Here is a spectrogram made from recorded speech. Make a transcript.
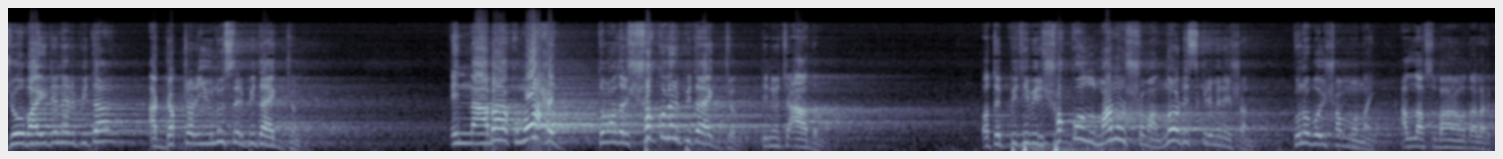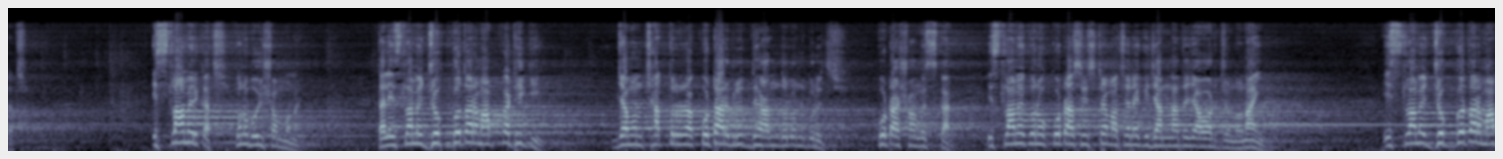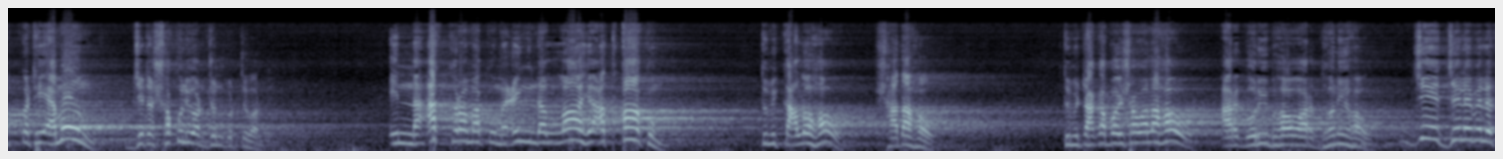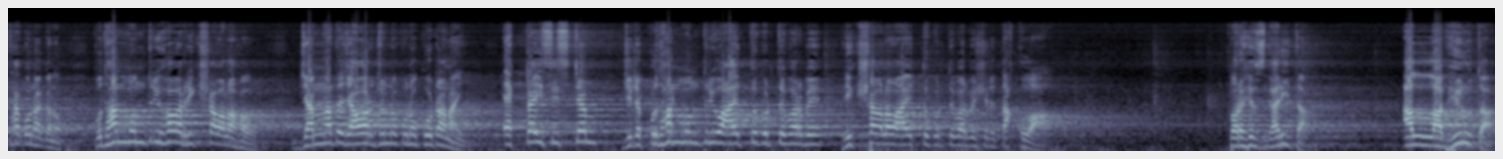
জো বাইডেনের পিতা আর ডক্টর ইউনুসের পিতা একজন। ইন্না আবাকুম ওয়াহিদ, তোমাদের সকলের পিতা একজন, তিনি হচ্ছে আদম। অতএব পৃথিবীর সকল মানুষ সমান নো ডিসক্রিমিনেশন কোনো বৈষম্য নাই, আল্লাহ সুবাহ তালার কাছে। ইসলামের কাছে কোনো বৈষম্য নাই। তাহলে ইসলামের যোগ্যতার মাপকাঠি কি? যেমন ছাত্ররা কোটার বিরুদ্ধে আন্দোলন করেছে, কোটা সংস্কার। ইসলামে কোনো কোটা সিস্টেম আছে নাকি জান্নাতে যাওয়ার জন্য? নাই। ইসলামের যোগ্যতার মাপকাঠি এমন যেটা সকলেই অর্জন করতে পারবে। ইন্না তুমি কালো হও, সাদা হও। তুমি টাকা পয়সাওয়ালা হও, আর গরিব হও, আর ধনী হও। যে যে লেভেলে থাকো না কেন, প্রধানমন্ত্রী হও রিক্সাওয়ালা হও। জান্নাতে যাওয়ার জন্য কোনো কোটা নাই। একটাই সিস্টেম যেটা প্রধানমন্ত্রীও আয়ত্ত করতে পারবে, রিক্সাওয়ালাও আয়ত্ত করতে পারবে, সেটা তাকোয়া পরহেজগারিতা। আল্লাহ ভীরুতা।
